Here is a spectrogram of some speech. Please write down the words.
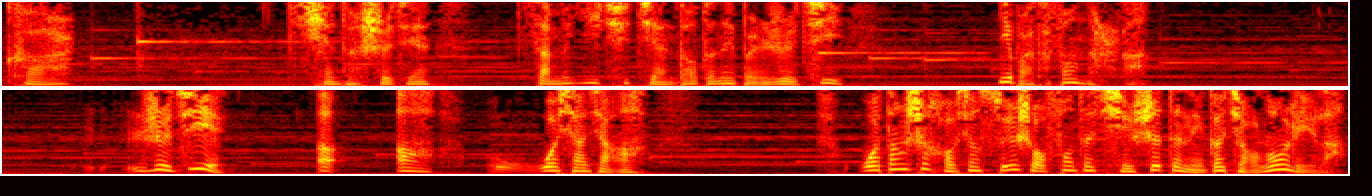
可儿，前段时间咱们一起捡到的那本日记，你把它放哪儿了？”日记？啊啊！我想想啊，我当时好像随手放在寝室的哪个角落里了。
